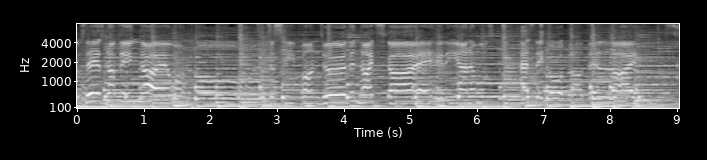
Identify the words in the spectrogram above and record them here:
Cause there's nothing I want more than to sleep under the night sky. Hear the animals as they go about their lives.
